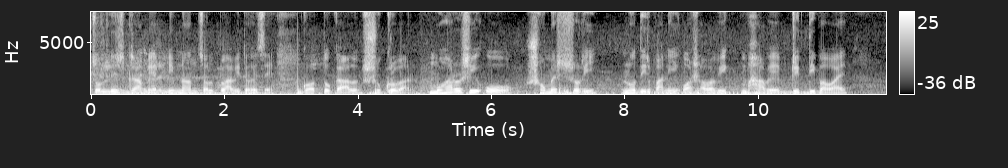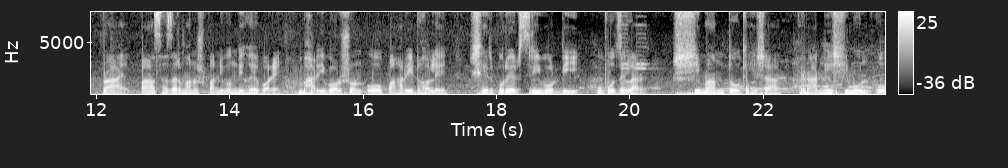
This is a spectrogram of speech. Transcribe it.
চল্লিশ গ্রামের নিম্নাঞ্চল প্লাবিত হয়েছে। গতকাল শুক্রবার মহারশী ও সোমেশ্বরী নদীর পানি অস্বাভাবিকভাবে বৃদ্ধি পাওয়ায় প্রায় পাঁচ হাজার মানুষ পানিবন্দী হয়ে পড়ে। ভারী বর্ষণ ও পাহাড়ি ঢলে শেরপুরের শ্রীবর্দী উপজেলার সীমান্ত ঘেঁষা রানী শিমুল ও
